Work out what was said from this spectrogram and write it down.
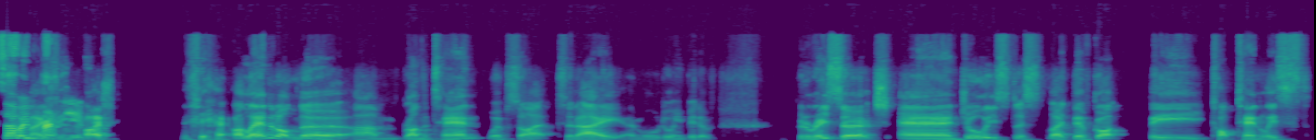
So amazing. impressive. I, yeah, I landed on the um, Run the Tan website today, and we were doing a bit of bit of research. And Julie's just like they've got the top ten list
